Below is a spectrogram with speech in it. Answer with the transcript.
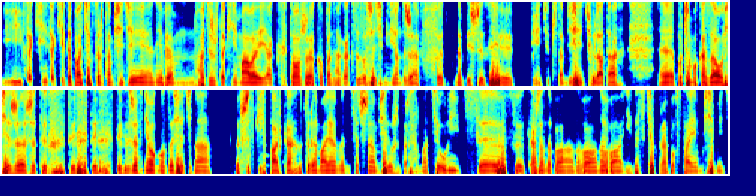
i w takiej, takiej debacie, która tam się dzieje, nie wiem, chociaż w takiej małej jak to, że Kopenhaga chce zasiać milion drzew w najbliższych pięciu czy tam dziesięciu latach, e, po czym okazało się, że, że tych, tych, tych, tych drzew nie mogą zasiać na we wszystkich parkach, które mają, więc zaczynają się różne transformacje ulic. E, każda nowa, nowa, nowa inwestycja, która powstaje, musi mieć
